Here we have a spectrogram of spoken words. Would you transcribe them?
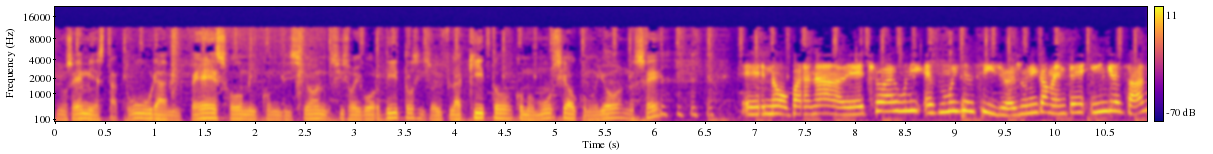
no sé, mi estatura, mi peso, mi condición, si soy gordito, si soy flaquito, como Murcia o como yo, no sé. Eh, no, para nada. De hecho, es, es muy sencillo. Es únicamente ingresar,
